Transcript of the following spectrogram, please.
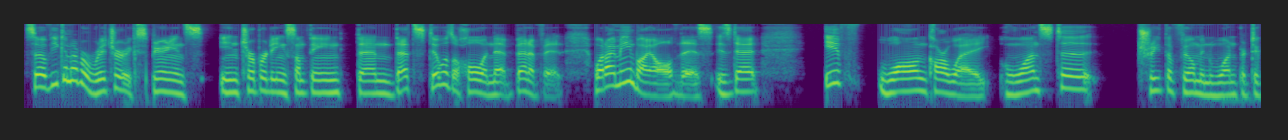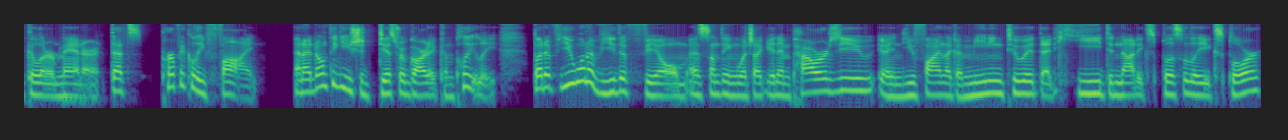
So if you can have a richer experience interpreting something, then that still as a whole a net benefit. What I mean by all of this is that if Wong Kar Wai wants to treat the film in one particular manner, that's perfectly fine. And I don't think you should disregard it completely. But if you want to view the film as something which like it empowers you and you find like a meaning to it that he did not explicitly explore,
